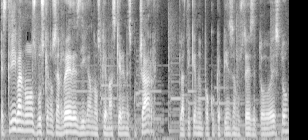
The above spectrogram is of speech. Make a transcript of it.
escríbanos, búsquenos en redes, díganos qué más quieren escuchar, platíquenme un poco qué piensan ustedes de todo esto.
